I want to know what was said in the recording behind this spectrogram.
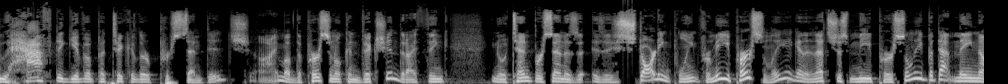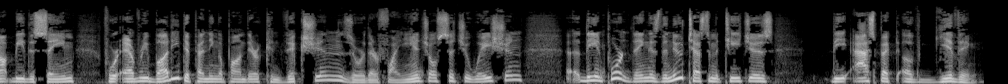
to have to give a particular percentage. I'm of the personal conviction that I think, you know, 10% is a, is a starting point for me personally. Again, and that's just me personally, but that may not be the same for everybody depending upon their convictions or their financial situation. Uh, the important thing is the New Testament teaches the aspect of giving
